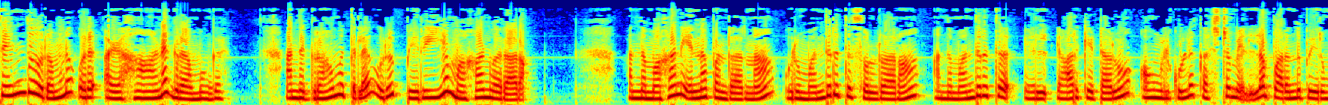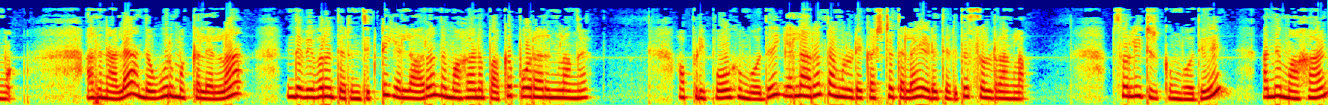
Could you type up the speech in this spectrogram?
செந்தூரம்னு ஒரு அழகான கிராமங்க. அந்த கிராமத்துல ஒரு பெரிய மகான் வராராம். அந்த மகான் என்ன பண்றாருன்னா ஒரு மந்திரத்தை சொல்றாராம். அந்த மந்திரத்தை எல் யார் கேட்டாலும் அவங்களுக்குள்ள கஷ்டம் எல்லாம் பறந்து போயிருமா அதனால அந்த ஊர் மக்கள் எல்லாம் இந்த விவரம் தெரிஞ்சுக்கிட்டு எல்லாரும் அந்த மகானை பார்க்க போறாருங்களாங்க. அப்படி போகும்போது எல்லாரும் தங்களுடைய கஷ்டத்தெல்லாம் எடுத்து எடுத்து சொல்றாங்களாம். சொல்லிட்டு இருக்கும்போது அந்த மகான்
